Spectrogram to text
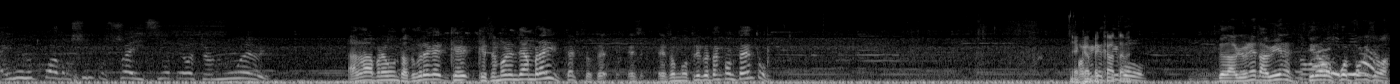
Ahí mismo 4, 5, 6, 7, 8, 9. Ahora la pregunta, ¿tú crees que, que, que se mueren de hambre ahí? Que es- esos mostricos están contentos. Que el pescata. tipo de la avioneta viene, tira los cuerpos y se va.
